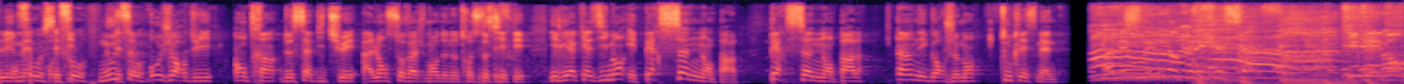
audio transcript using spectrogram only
les mêmes faux, c'est faux, Nous sommes aujourd'hui en train de s'habituer à l'ensauvagement de notre société. Il y a quasiment, et personne n'en parle, personne n'en parle, un égorgement toutes les semaines. Ah mais oui, on connaissait ça. Élément.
